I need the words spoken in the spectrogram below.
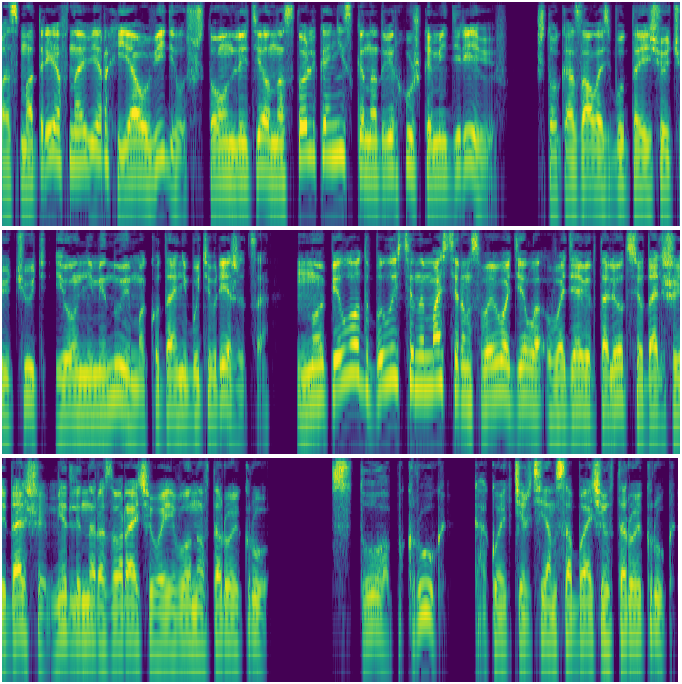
Посмотрев наверх, я увидел, что он летел настолько низко над верхушками деревьев, что казалось, будто еще чуть-чуть, и он неминуемо куда-нибудь врежется. Но пилот был истинным мастером своего дела, уводя вертолет все дальше и дальше, медленно разворачивая его на второй круг. Стоп, круг! Какой к чертям собачьим второй круг?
